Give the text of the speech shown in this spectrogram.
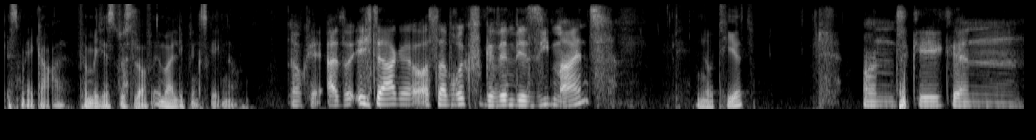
Ist mir egal. Für mich ist Düsseldorf immer Lieblingsgegner. Okay, also ich sage, Osnabrück gewinnen wir 7-1. Notiert. Und gegen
